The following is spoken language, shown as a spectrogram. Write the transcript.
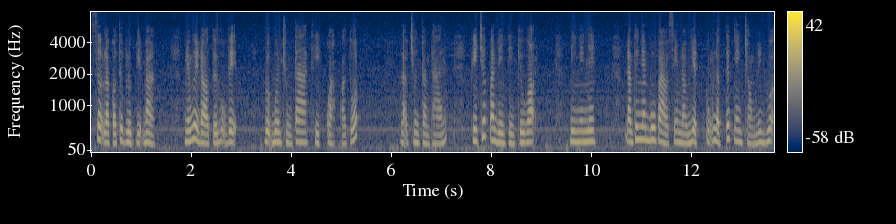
Sợ là có thực lực địa bảng. Nếu người đó tới hộ vệ Đội buôn chúng ta thì quả quá tốt. Lão Trương cảm thán, Phía trước ban đền tiền kêu gọi, Đi nhanh lên. Đám thương nhân bu vào xem náo nhiệt Cũng lập tức nhanh chóng lên ngựa,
